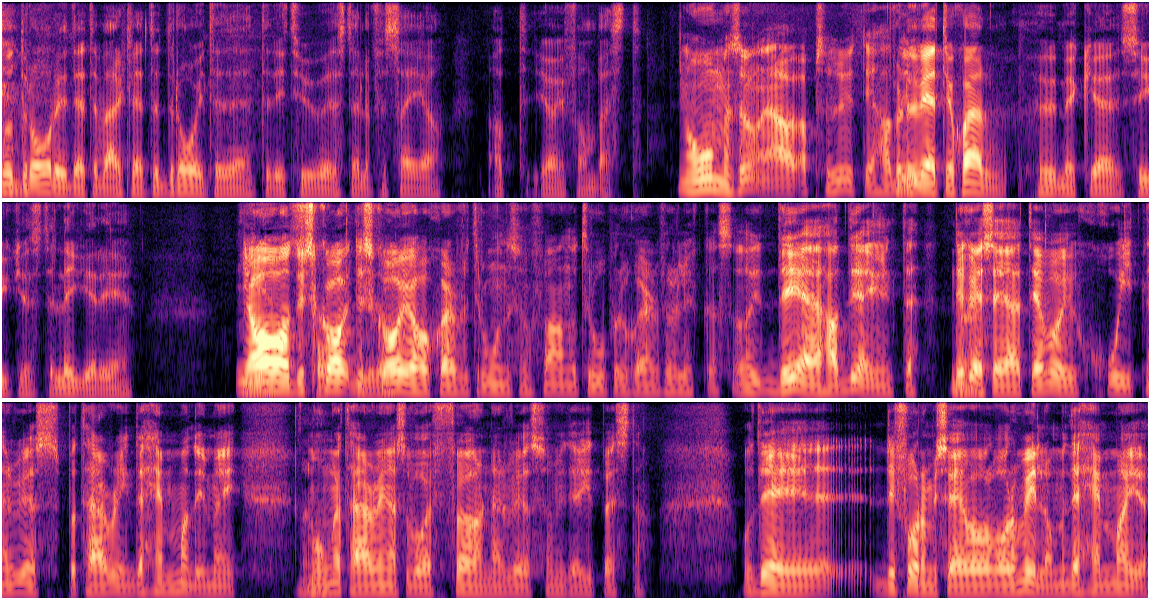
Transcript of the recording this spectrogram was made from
Då drar du det till verklighet, du drar ju till, det, till ditt huvud istället för att säga att jag är fan bäst. Jo men så, ja absolut. Jag hade För du vet ju själv hur mycket psykiskt det ligger i... Ja, i du ska, du ska ju ha självförtroende som fan och tro på dig själv för att lyckas. Och det hade jag ju inte. Det kan Nej. jag säga att jag var ju skitnervös på tävling. Det hämmade ju mig. Ja. Många tävlingar så var jag för nervös för mitt eget bästa. Och det, det får de ju säga vad, vad de vill om, men det hämmar ju.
